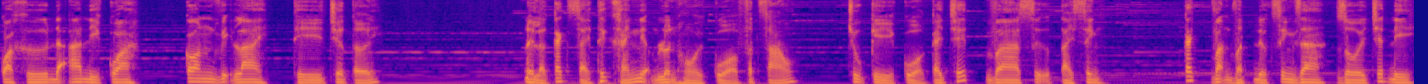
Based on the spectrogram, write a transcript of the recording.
quá khứ đã đi qua, còn vị lai thì chưa tới. Đây là cách giải thích khái niệm luân hồi của Phật giáo, chu kỳ của cái chết và sự tái sinh. Cách vạn vật được sinh ra rồi chết đi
